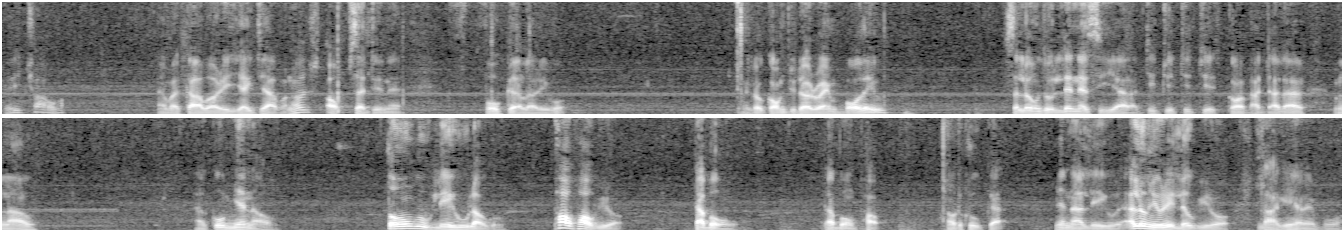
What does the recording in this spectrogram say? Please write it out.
ဟေးချောက်ပါအဲ့မှာကာဘာရီရိုက်ကြပါနော် offset တွေနဲ့ focal တွေပေါ့ အဲ့လိုကွန်ပျူတာ RAM ပေါ်သေးဘူးစလုံးဆိုလက်နဲ့စီရတာကြစ်ကြစ်ကြစ်ကြစ်ကောတာတာတာမလာဘူးအခုမျက်နှာကို3ခု4ခုလောက်ကိုဖောက်ဖောက်ပြီးတော့ဓာတ်ပုံဓာတ်ပုံဖောက်နောက်တစ်ခုကတ်မျက်နှာ၄ခုအဲ့လိုမျိုးတွေလုပ်ပြီးတော့လာခဲ့ရတဲ့ဘောက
